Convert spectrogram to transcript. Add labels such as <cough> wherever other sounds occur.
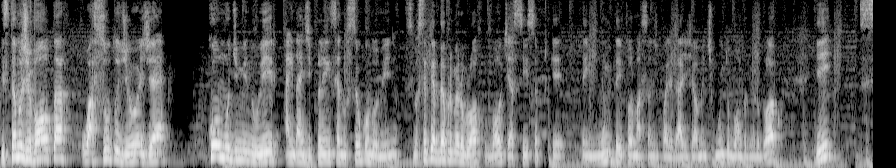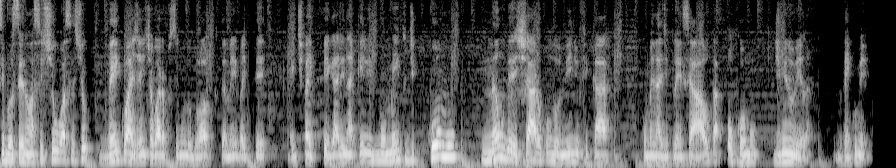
Estamos de volta. O assunto de hoje é como diminuir a inadimplência no seu condomínio. Se você perdeu o primeiro bloco, volte e assista, porque tem muita informação de qualidade, realmente muito bom o primeiro bloco. E se você não assistiu ou assistiu, vem com a gente agora para o segundo bloco, que também vai ter. A gente vai pegar ali naquele momento de como não deixar o condomínio ficar com uma inadimplência alta ou como diminuí-la. Vem comigo.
